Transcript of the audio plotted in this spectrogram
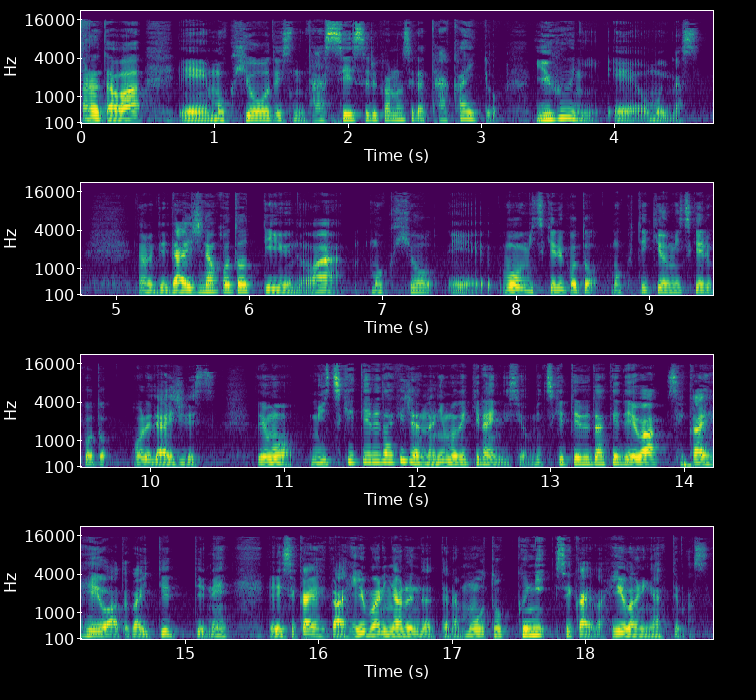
あなたは、えー、目標をですね、達成する可能性が高いというふうに、えー、思います。なので大事なことっていうのは、目標、えー、を見つけること、目的を見つけること、これ大事です。でも、見つけてるだけじゃ何もできないんですよ。見つけてるだけでは、世界平和とか言ってってね、えー、世界が平和になるんだったら、もうとっくに世界は平和になってます。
